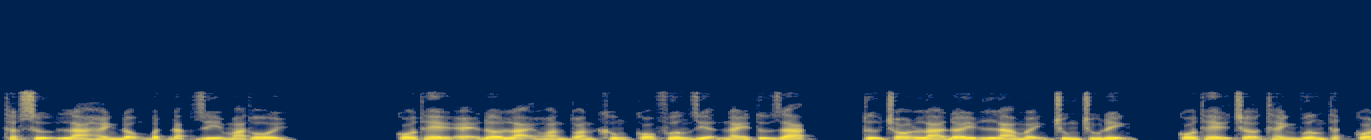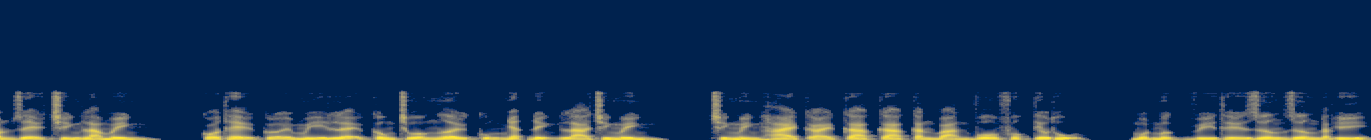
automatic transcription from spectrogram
Thật sự là hành động bất đắc dĩ mà thôi. Có thể ẹ đờ lại hoàn toàn không có phương diện này tự giác, tự cho là đây là mệnh trung chú định, có thể trở thành vương thất con rể chính là mình, có thể cưới Mỹ lệ công chúa người cũng nhất định là chính mình, chính mình hai cái ca ca căn bản vô phúc tiêu thụ, một mực vì thế dương dương đắc ý.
